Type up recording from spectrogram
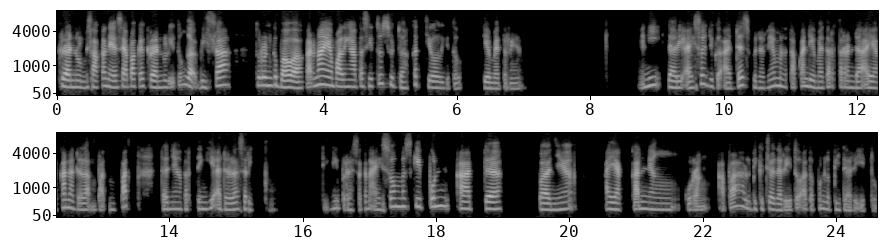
granul, misalkan ya saya pakai granul itu nggak bisa turun ke bawah, karena yang paling atas itu sudah kecil gitu diameternya. Ini dari ISO juga ada sebenarnya menetapkan diameter terendah ayakan adalah 44 dan yang tertinggi adalah 1000 ini berdasarkan ISO meskipun ada banyak ayakan yang kurang apa lebih kecil dari itu ataupun lebih dari itu.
